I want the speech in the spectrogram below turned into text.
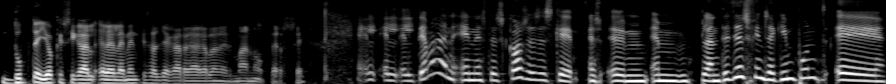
dubte jo que siga l'element que s'ha carregar a Gran Hermano per se. El, el, el tema en, en aquestes coses és que es, em, em planteges fins a quin punt eh,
